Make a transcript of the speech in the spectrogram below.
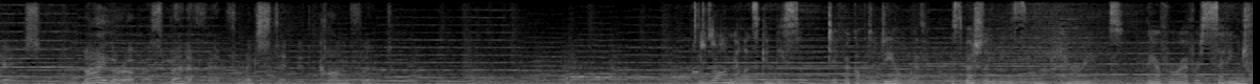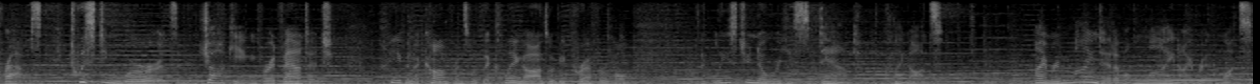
case, neither of us benefit from extended conflict. The Romulans can be so difficult to deal with, especially these Imperials. They are forever setting traps, twisting words, and jockeying for advantage. Even a conference with the Klingons would be preferable. At least you know where you stand with Klingons. I'm reminded of a line I read once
